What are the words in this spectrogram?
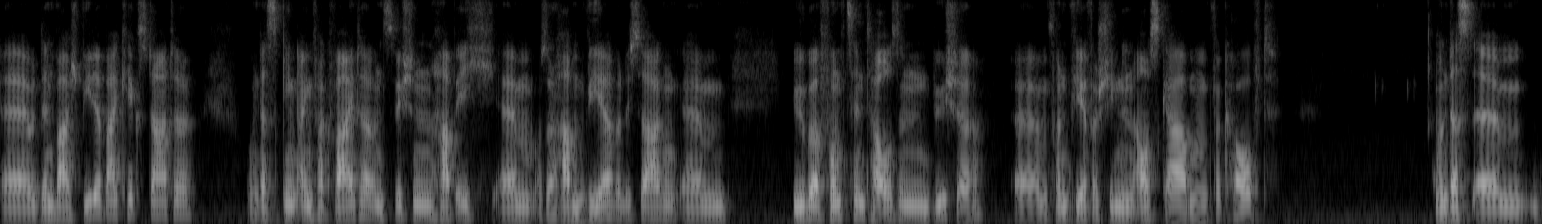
Äh, dann war ich wieder bei Kickstarter und das ging einfach weiter. Inzwischen habe ich, ähm, also haben wir, würde ich sagen, ähm, über 15.000 Bücher ähm, von vier verschiedenen Ausgaben verkauft. Und das, ähm,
